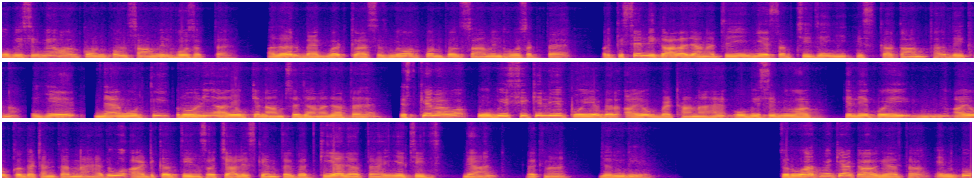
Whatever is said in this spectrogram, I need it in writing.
ओबीसी में और कौन कौन शामिल हो सकता है। अदर बैकवर्ड क्लासेस में और कौन कौन शामिल हो सकता है और किसे निकाला जाना चाहिए, ये सब चीज़ें इसका काम था देखना। तो ये न्यायमूर्ति रोहिणी आयोग के नाम से जाना जाता है। इसके अलावा ओबीसी के लिए कोई अगर आयोग बैठाना है, ओबीसी विभाग के लिए कोई आयोग का गठन करना है तो वो आर्टिकल 340 के अंतर्गत किया जाता है। ये चीज़ ध्यान रखना ज़रूरी है। शुरुआत में क्या कहा गया था? इनको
